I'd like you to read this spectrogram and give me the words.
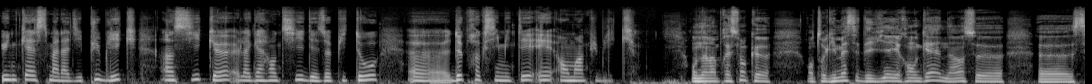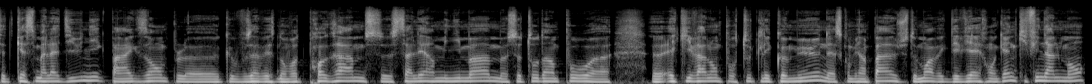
une caisse maladie publique, ainsi que la garantie des hôpitaux de proximité et en main publique on a l'impression que, entre guillemets, c'est des vieilles rengaines. Hein, euh, cette caisse maladie unique, par exemple, euh, que vous avez dans votre programme, ce salaire minimum, ce taux d'impôt euh, équivalent pour toutes les communes. Est-ce qu'on vient pas justement avec des vieilles rengaines qui finalement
